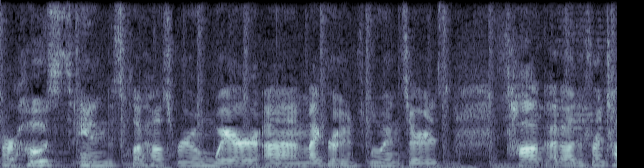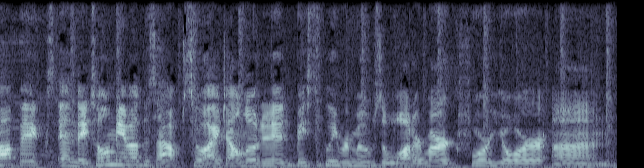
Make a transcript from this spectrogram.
are hosts in this clubhouse room where uh, micro influencers talk about different topics and they told me about this app so I downloaded it. Basically removes the watermark for your um,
